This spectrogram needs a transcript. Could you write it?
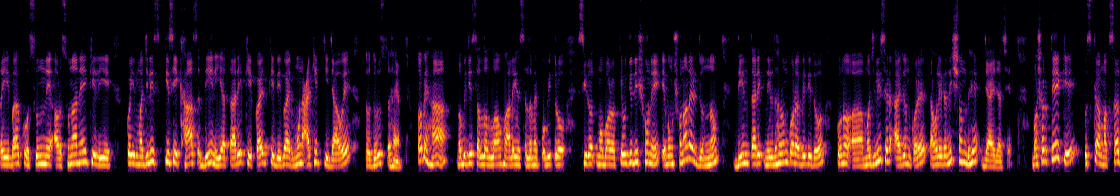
तय्यबा को सुनने और सुनाने के लिए कोई मजलिस किसी खास दिन या तारीख की कैद के बगैर मुनआकिद की जाए तो दुरुस्त है তবে হ্যাঁ নবীজি সাল্লাল্লাহু আলাইহি সাল্লামের পবিত্র সিরত মোবারক কেউ যদি শোনে এবং শোনানোর জন্য দিন তারিখ নির্ধারণ করা ব্যতীত কোনো আহ, মজলিসের আয়োজন করে তাহলে এটা নিঃসন্দেহে জায়েজ আছে बशर्ते कि उसका मकसद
